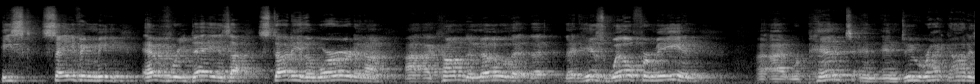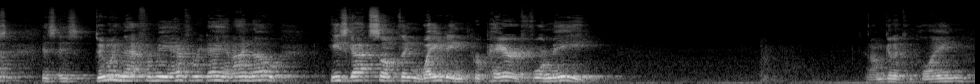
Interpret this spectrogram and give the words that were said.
He's saving me every day as I study the Word and I, I come to know that, that, that His will for me and I, I repent and, and do right. God is, is, is doing that for me every day, and I know He's got something waiting, prepared for me. And I'm going to complain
